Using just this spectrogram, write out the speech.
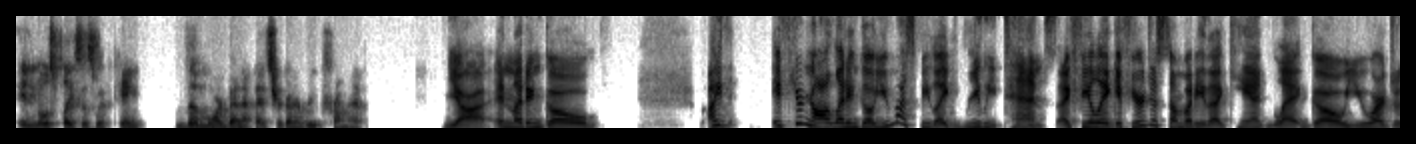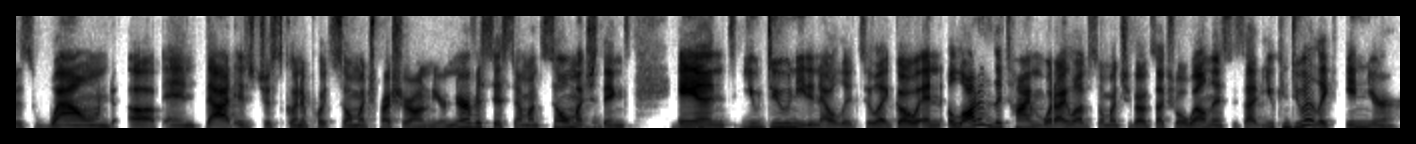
in most places with kink the more benefits you're going to reap from it. Yeah and letting go i if you're not letting go, you must be like really tense. I feel like if you're just somebody that can't let go, you are just wound up. And that is just going to put so much pressure on your nervous system, on so much mm-hmm. things. Mm-hmm. And you do need an outlet to let go. And a lot of the time, what I love so much about sexual wellness is that you can do it like in your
